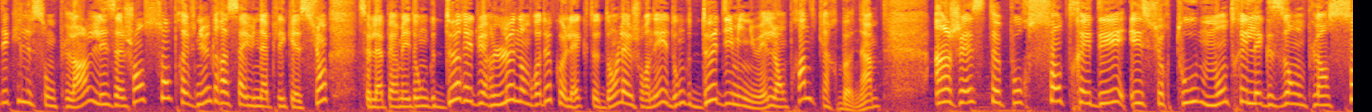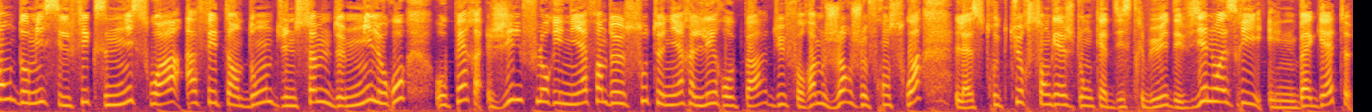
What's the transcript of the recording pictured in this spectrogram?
Dès qu'ils sont pleins, les agents sont prévenus grâce à une application. Cela permet donc de réduire le nombre de collectes dans la journée et donc de diminuer l'empreinte carbone. Un geste pour s'entraider et surtout montrer l'exemple. Un sans domicile fixe niçois a fait un don d'une somme de 1000 euros au père Gilles Florini afin de soutenir les repas du forum Georges François. La structure s'engage donc à distribuer des viennoiseries et une baguette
